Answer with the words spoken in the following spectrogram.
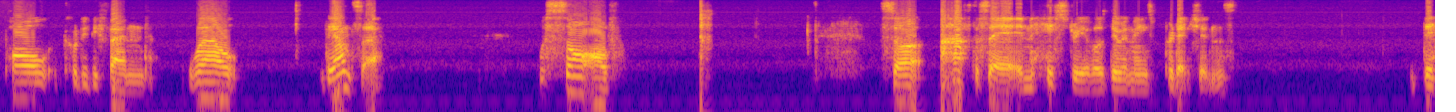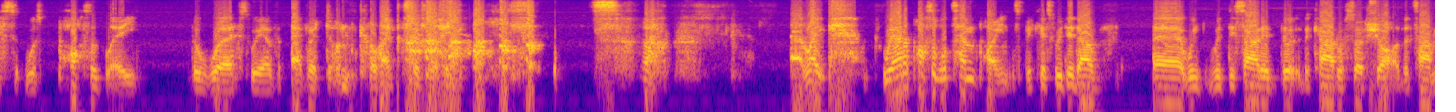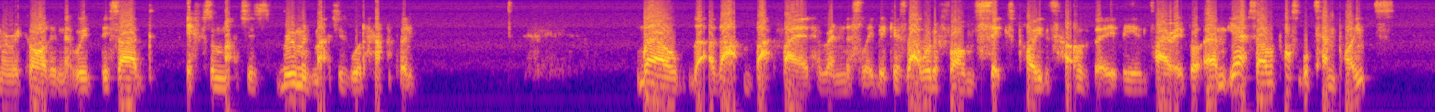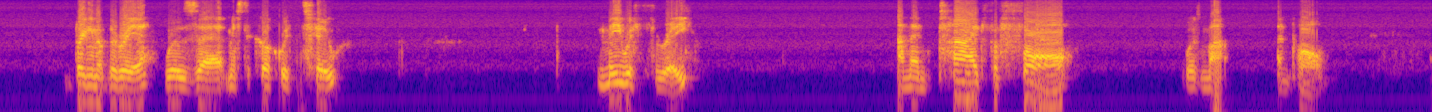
Paul, could he defend? Well, the answer was sort of. So I have to say, in the history of us doing these predictions, this was possibly the worst we have ever done collectively. so, uh, like, we had a possible 10 points because we did have. Uh, we, we decided that the card was so short at the time of recording that we decided if some matches, rumoured matches, would happen. Well, that, that backfired horrendously because that would have formed six points out of the, the entirety. But um, yeah, so I have a possible 10 points bringing up the rear was uh, Mr. Cook with two, me with three, and then tied for four was Matt and Paul.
